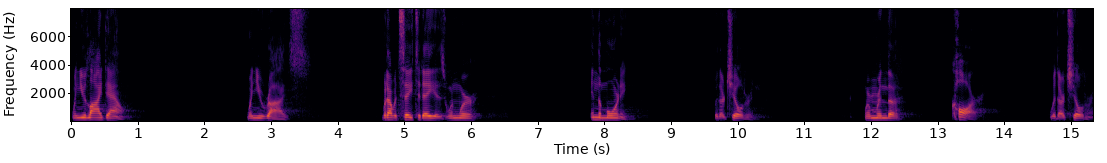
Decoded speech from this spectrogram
when you lie down, when you rise. What I would say today is when we're in the morning with our children, when we're in the car with our children,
